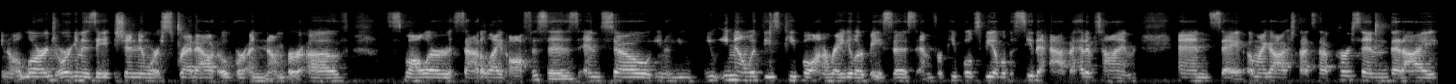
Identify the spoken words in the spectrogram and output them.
you know a large organization and we're spread out over a number of smaller satellite offices. And so you know you you email with these people on a regular basis and for people to be able to see the app ahead of time and say oh my gosh that's that person that i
